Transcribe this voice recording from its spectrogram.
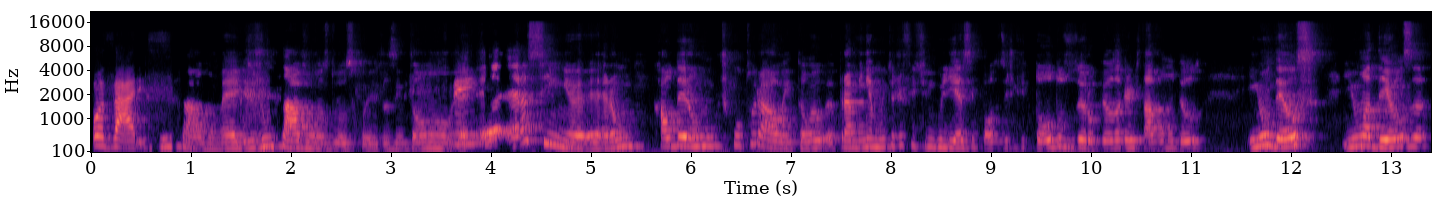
Osares. Juntavam, é, eles juntavam as duas coisas. Então, é, era assim, é, era um caldeirão multicultural. Então, para mim, é muito difícil engolir essa hipótese de que todos os europeus acreditavam no Deus, em um Deus e uma deusa,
